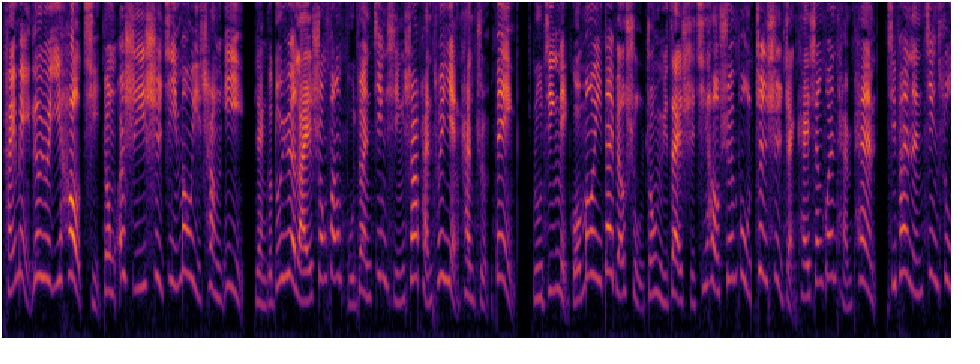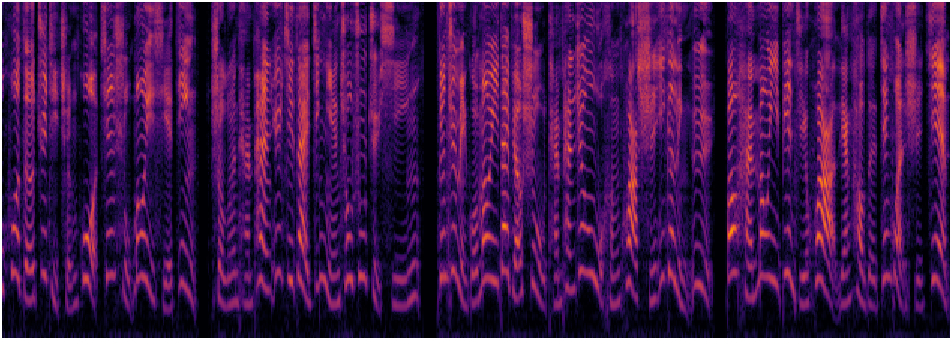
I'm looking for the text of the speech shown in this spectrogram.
台美六月一号启动二十一世纪贸易倡议，两个多月来，双方不断进行沙盘推演和准备。如今，美国贸易代表署终于在十七号宣布正式展开相关谈判，期盼能尽速获得具体成果，签署贸易协定。首轮谈判预计在今年秋初举行。根据美国贸易代表署，谈判任务横跨十一个领域，包含贸易便捷化、良好的监管实践、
